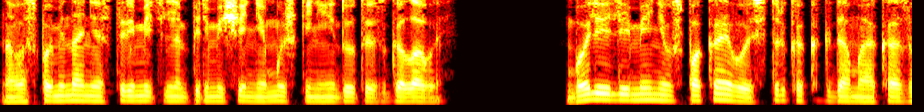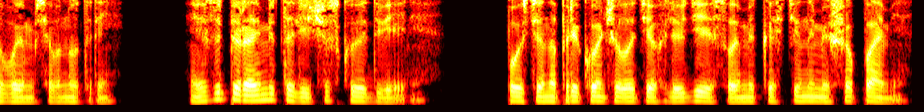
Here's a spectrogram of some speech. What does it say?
но воспоминания о стремительном перемещении мышки не идут из головы. Более или менее успокаиваюсь только когда мы оказываемся внутри и запираем металлическую дверь. Пусть она прикончила тех людей своими костяными шипами,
